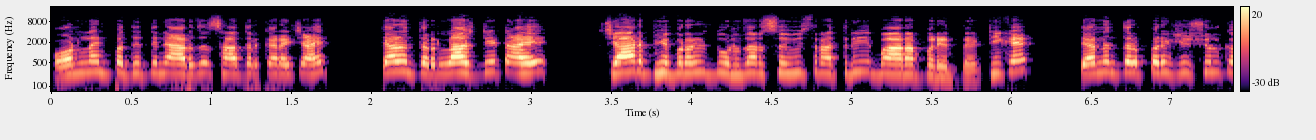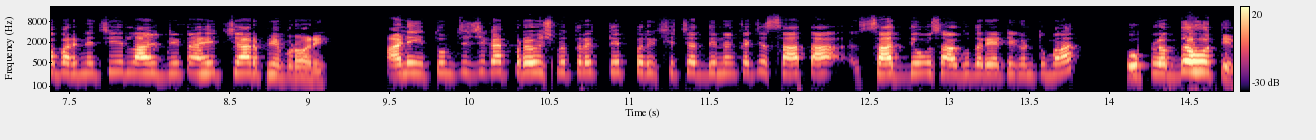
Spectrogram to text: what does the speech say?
ऑनलाईन पद्धतीने अर्ज सादर करायचे आहेत. त्यानंतर लास्ट डेट आहे चार फेब्रुवारी दोन हजार सव्वीस रात्री बारापर्यंत ठीक आहे? त्यानंतर परीक्षा शुल्क भरण्याची लास्ट डेट आहे चार फेब्रुवारी. आणि तुमचे जे काय प्रवेशपत्र आहेत ते परीक्षेच्या दिनांकाचे सात आ- सात दिवस अगोदर या ठिकाणी तुम्हाला उपलब्ध होतील.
